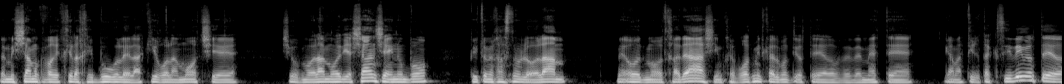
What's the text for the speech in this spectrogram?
ומשם כבר התחיל החיבור ללהכיר עולמות ששוב מעולם מאוד ישן שהיינו בו, פתאום נכנסנו לעולם מאוד מאוד חדש עם חברות מתקדמות יותר ובאמת אה, גם עתיר תקציבים יותר,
